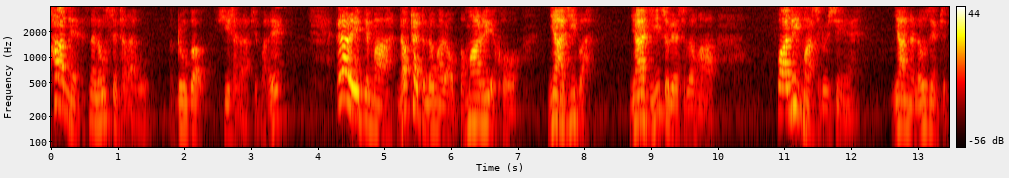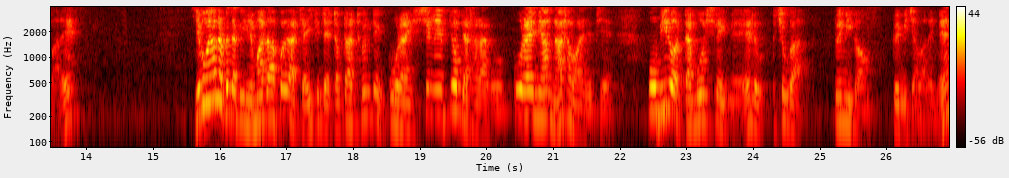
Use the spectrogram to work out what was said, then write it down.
ဟာနဲ့နှလုံးစစ်ထားတာကိုအတူကောက်ရေးထားတာဖြစ်ပါတယ်အဲ့ဒါတွေအပြင်မှာနောက်ထပ်တစ်လုံးကတော့ဗမာတွေအခေါ်ညာကြီးပါညာကြီးဆိုတဲ့စလုံးဟာ ပါဠိမှာဆိုလို့ရှိရင်ညာနှလုံးစဉ်ဖြစ်ပါတယ်ရေပုံရနဲ့ပတ်သက်ပြီးမြန်မာစာအဖွဲ့ကဆရာကြီးဖြစ်တဲ့ဒေါက်တာထွန်းတင့်ကိုယ်တိုင်ရှင်းလင်းပြောပြထားတာကိုကိုယ်တိုင်များနားထောင်ရရင်ဖြစ်ပို့ပြီးတော့တန်ဖိုးရှိလိမ့်မယ်လို့တချို့ကတွေးမိကောင်းတွေးမိကြပါလိမ့်မယ်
